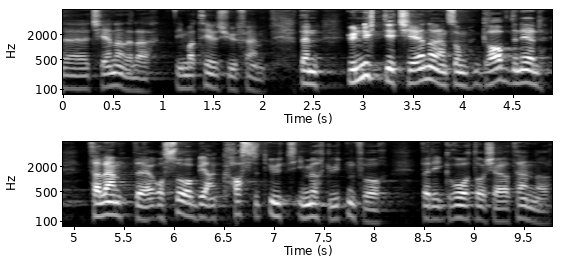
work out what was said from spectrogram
eh, tjenerne der i Matteus 25. Den unyttige tjeneren som gravde ned talentet, og så blir han kastet ut i mørket utenfor, der de gråter og skjærer tenner.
